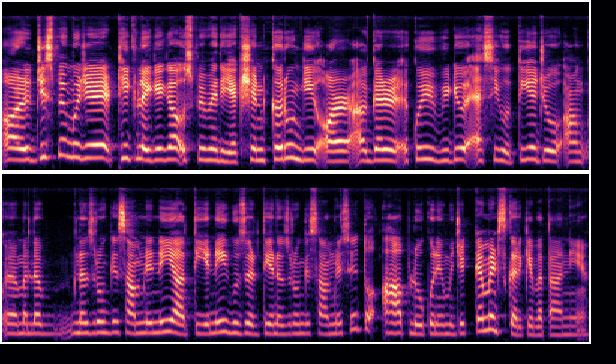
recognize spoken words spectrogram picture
और जिस पे मुझे ठीक लगेगा, उस पर मैं रिएक्शन करूँगी और अगर कोई वीडियो ऐसी होती है जो मतलब नज़रों के सामने नहीं आती है, नहीं गुजरती है नज़रों के सामने से तो आप लोगों ने मुझे कमेंट्स करके बताने हैं।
